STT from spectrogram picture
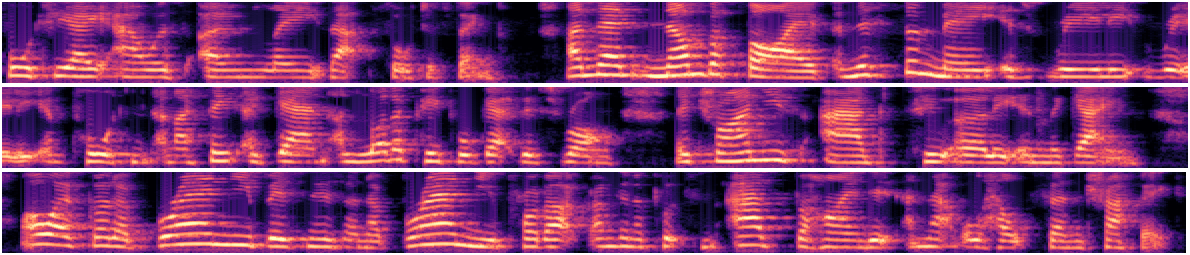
48 hours only, that sort of thing. And then number five, and this for me is really, really important. And I think, again, a lot of people get this wrong. They try and use ads too early in the game. Oh, I've got a brand new business and a brand new product. I'm going to put some ads behind it, and that will help send traffic.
